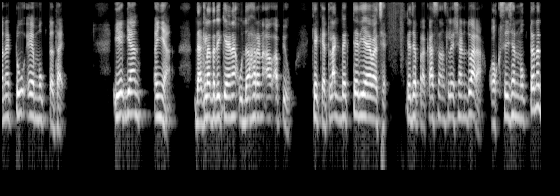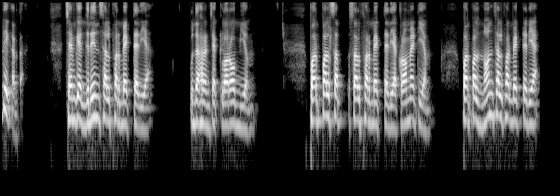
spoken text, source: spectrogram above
અને ટુ એ મુક્ત થાય. એ જ્ઞાન અહીંયા દાખલા તરીકે એને ઉદાહરણ આપ્યું કે કેટલાક બેક્ટેરિયા એવા છે કે જે પ્રકાશ સંશ્લેષણ દ્વારા ઓક્સિજન મુક્ત નથી કરતા. જેમ કે ગ્રીન સલ્ફર બેક્ટેરિયા, ઉદાહરણ છે chlorobium, purple sulphur bacteria, chromatium, purple non sulphur bacteria,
